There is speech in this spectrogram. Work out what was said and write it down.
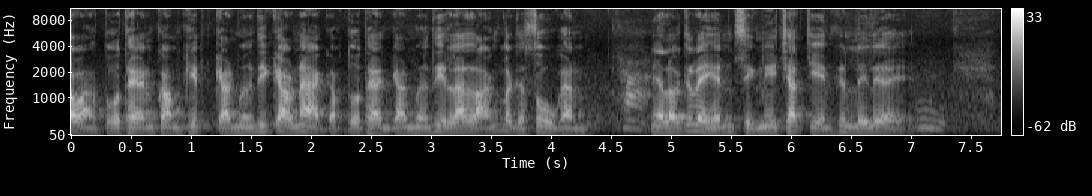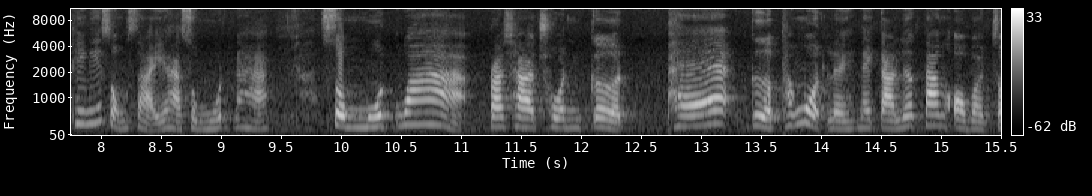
ระหว่างตัวแทนความคิดการเมืองที่ก้าวหน้า กับตัวแทนการเมืองที่ล้าหลังก็จะสู้กันค่ะเนี่ยเราจะได้เห็นสิ่งนี้ชัดเจนขึ้นเรื่อยอืมทีนี้สงสัยค่ะสมมุตินะคะ สมมุติว่าประชาชนเกิดแพ้เกือบทั้งหมดเลยในการเลือกตั้งอบจ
